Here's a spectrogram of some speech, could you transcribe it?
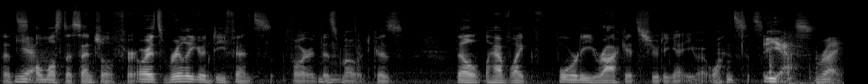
that's Yeah. almost essential for, or it's really good defense for Mm-hmm. this mode because they'll have like forty rockets shooting at you at once. It's Yes. Right.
